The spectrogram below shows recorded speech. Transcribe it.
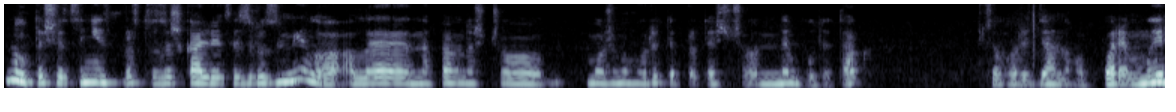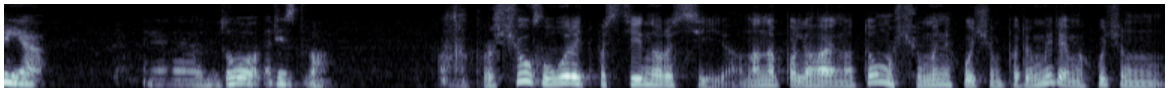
Ну те, що цинізм просто зашкалюється, зрозуміло, але напевно, що можемо говорити про те, що не буде так цього різдвяного перемир'я до Різдва. Про що говорить постійно Росія? Вона наполягає на тому, що ми не хочемо перемир'я, ми хочемо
